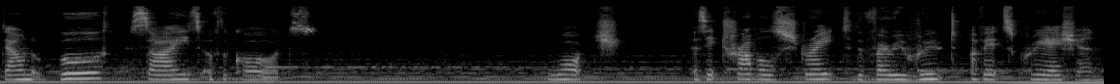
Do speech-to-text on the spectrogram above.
down both sides of the cords. Watch as it travels straight to the very root of its creation.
